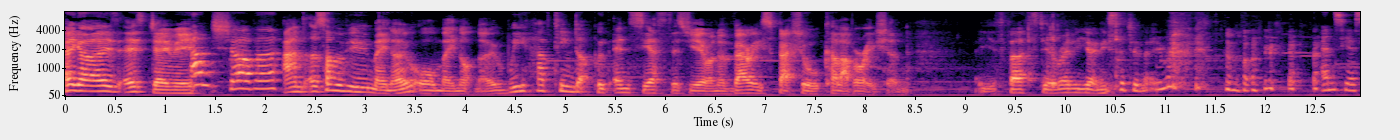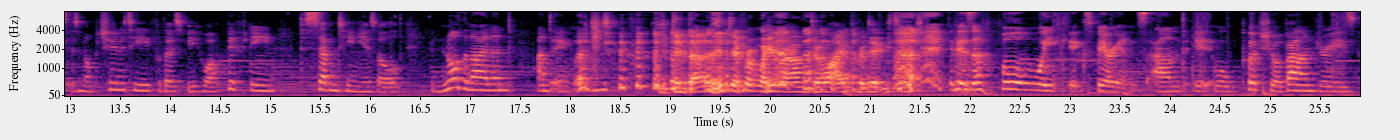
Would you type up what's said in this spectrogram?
Hey guys, it's Jamie. And Shaaba. And as some of you may know or may not know, we have teamed up with NCS this year on a very special collaboration. Are you thirsty already? You only said your name. no. NCS is an opportunity for those of you who are 15 to 17 years old in Northern Ireland and England. you did that in a different way around to what I predicted. It is a four week experience and it will push your boundaries,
